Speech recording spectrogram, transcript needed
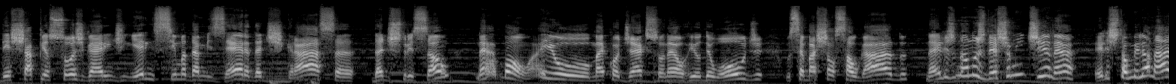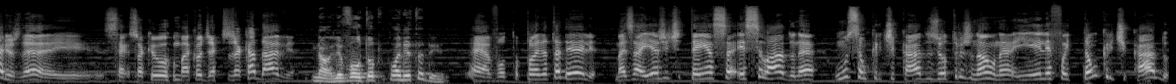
deixar pessoas ganharem dinheiro em cima da miséria, da desgraça, da destruição? né? Bom, aí o Michael Jackson, né? O Rio The Old, o Sebastião Salgado, né? Eles não nos deixam mentir, né? Eles estão milionários, né? E- só que o Michael Jackson já é cadáver. Não, ele voltou pro planeta dele. É, voltou pro planeta dele. Mas aí a gente tem essa, esse lado, né? Uns são criticados e outros não, né? E ele foi tão criticado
